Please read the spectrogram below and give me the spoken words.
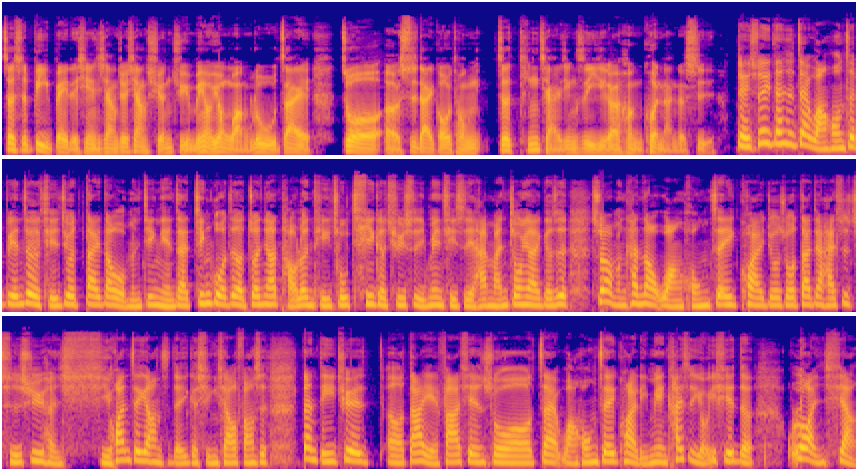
这是必备的现象。就像选举没有用网络在做呃世代沟通，这听起来已经是一个很困难的事。对，所以但是在网红这边，这个其实就带到我们今年在经过这个专家讨论提出七个趋势里面，其实也还蛮重要一个是，虽然我们看到网红这一块，就是说大家还是持续很喜欢这样子的一个行销方式，但的确，呃，大家也发现说，在网红这一块里面开始有一些的乱象，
